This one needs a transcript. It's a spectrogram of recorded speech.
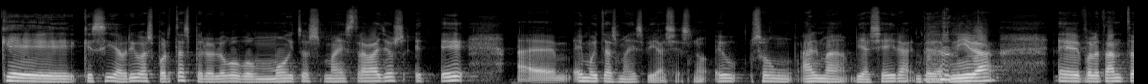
que, que sí, abriu as portas, pero logo houve moitos máis traballos e, e, e moitas máis viaxes. No? Eu son alma viaxeira, empedernida, eh, polo tanto,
